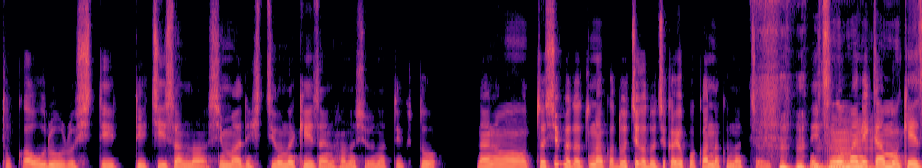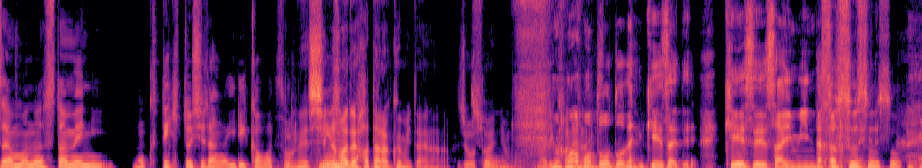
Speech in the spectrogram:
とかうろうろしていって小さな島で必要な経済の話になっていくとあの都市部だとなんかどっちがどっちかよく分かんなくなっちゃう。で いつの間にかもう経済を回すために目的と手段が入れ替わってる。そうね死ぬまで働くみたいな状態にもなりかねまあない。もともとね経済で形成催眠だからね。そうそうそうそう。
